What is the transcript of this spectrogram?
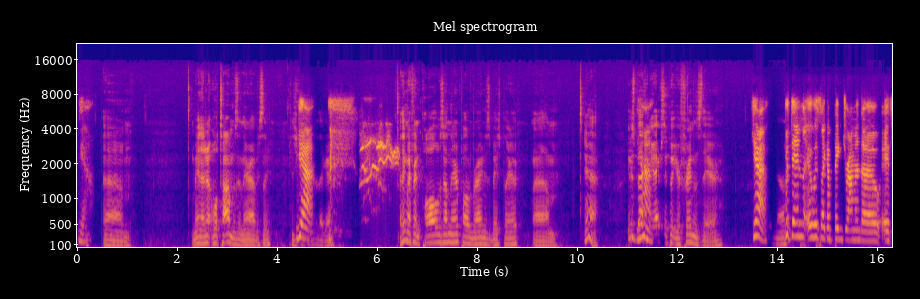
Yeah. Um, man, I don't. Well, Tom was in there obviously because Yeah. that guy. I think my friend Paul was on there. Paul Bryan is a bass player. Um, yeah, it was back Yeah. when you actually put your friends there. Yeah. you know? But then it was like a big drama though if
